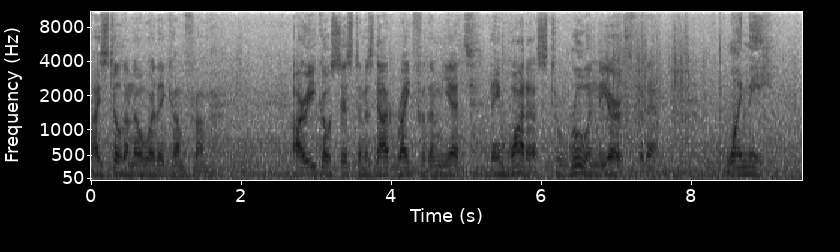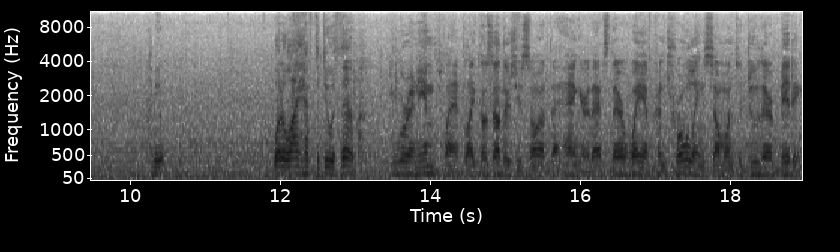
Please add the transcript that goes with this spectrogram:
I still don't know where they come from. Our ecosystem is not right for them yet. They want us to ruin the Earth for them. Why me? I mean, what do I have to do with them? You were an implant like those others you saw at the hangar. That's their way of controlling someone to do their bidding.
